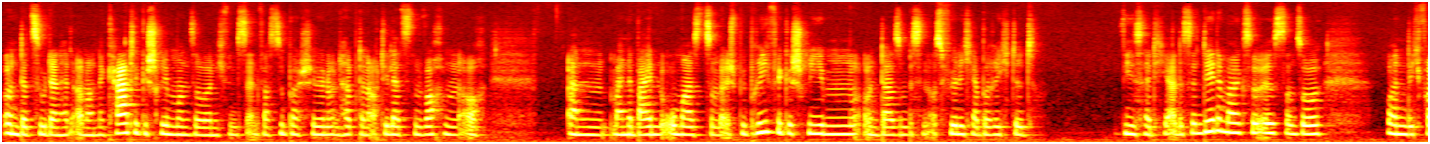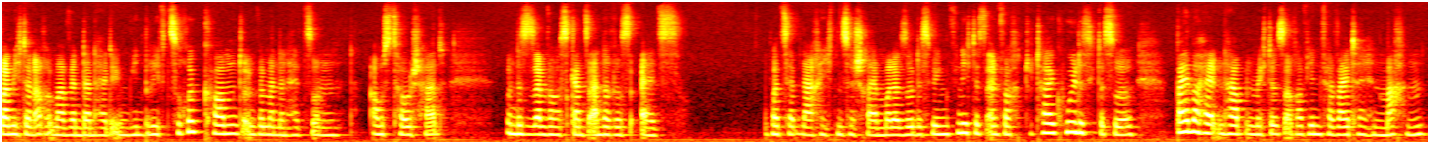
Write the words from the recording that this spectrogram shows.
Und dazu dann halt auch noch eine Karte geschrieben und so. Und ich finde es einfach super schön und habe dann auch die letzten Wochen auch an meine beiden Omas zum Beispiel Briefe geschrieben und da so ein bisschen ausführlicher berichtet, wie es halt hier alles in Dänemark so ist und so. Und ich freue mich dann auch immer, wenn dann halt irgendwie ein Brief zurückkommt und wenn man dann halt so einen Austausch hat. Und das ist einfach was ganz anderes, als WhatsApp-Nachrichten zu schreiben oder so. Deswegen finde ich das einfach total cool, dass ich das so beibehalten habe und möchte es auch auf jeden Fall weiterhin machen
